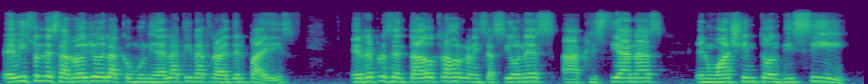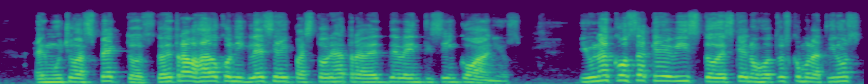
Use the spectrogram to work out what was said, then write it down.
He visto el desarrollo de la comunidad latina a través del país. He representado otras organizaciones uh, cristianas en Washington, D.C., en muchos aspectos. Entonces he trabajado con iglesias y pastores a través de 25 años. Y una cosa que he visto es que nosotros como latinos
